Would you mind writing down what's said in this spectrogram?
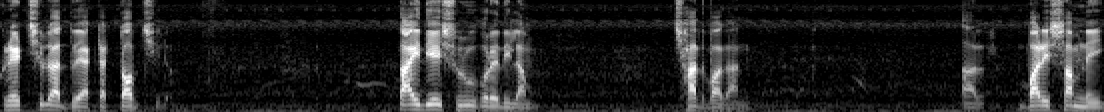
ক্রেট ছিল আর দু একটা টব ছিল। তাই দিয়ে শুরু করে দিলাম ছাদ বাগান। আর বাড়ির সামনেই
